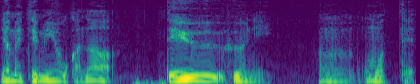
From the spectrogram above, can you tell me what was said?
やめてみようかなっていう風に、うん、思って。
